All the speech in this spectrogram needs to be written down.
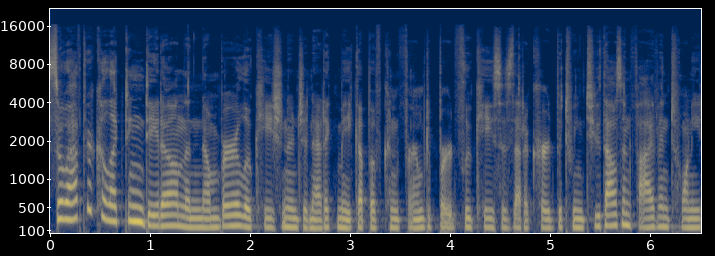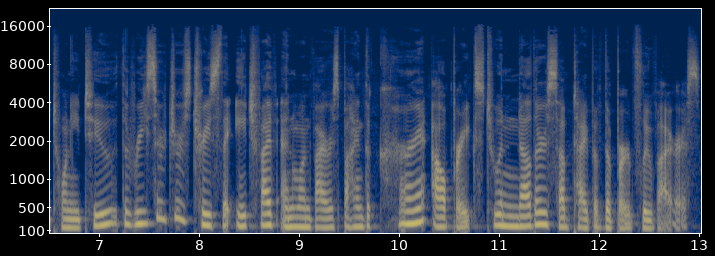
So, after collecting data on the number, location, and genetic makeup of confirmed bird flu cases that occurred between 2005 and 2022, the researchers traced the H5N1 virus behind the current outbreaks to another subtype of the bird flu virus.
